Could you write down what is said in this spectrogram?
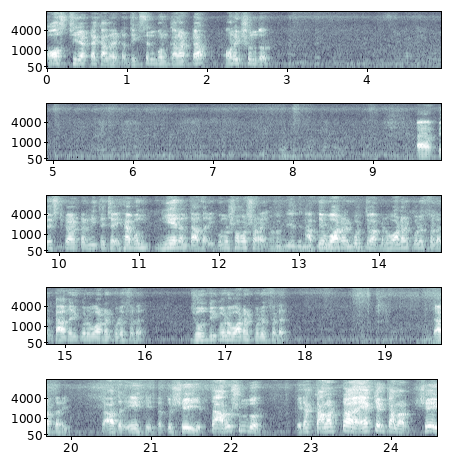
অস্থির একটা কালার এটা। দেখছেন বোন কালারটা অনেক সুন্দর। পেস্ট কালারটা নিতে চাই। হ্যাঁ বোন নিয়ে নেন তাড়াতাড়ি কোনো সমস্যা নাই। আপনি অর্ডার করতে পারবেন অর্ডার করে ফেলেন তাড়াতাড়ি করে অর্ডার করে ফেলেন। জলদি করে অর্ডার করে ফেলেন। তাড়াতাড়ি তাড়াতাড়ি এই এটা তো সেই এটা আরও সুন্দর। এটা কালারটা একের কালার সেই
